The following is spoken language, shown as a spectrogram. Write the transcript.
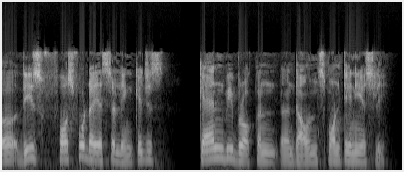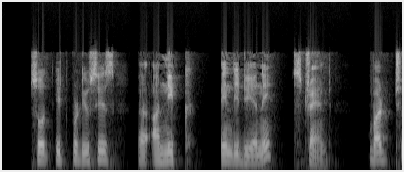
uh, these phosphodiester linkages can be broken down spontaneously. So it produces a nick in the DNA strand. But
